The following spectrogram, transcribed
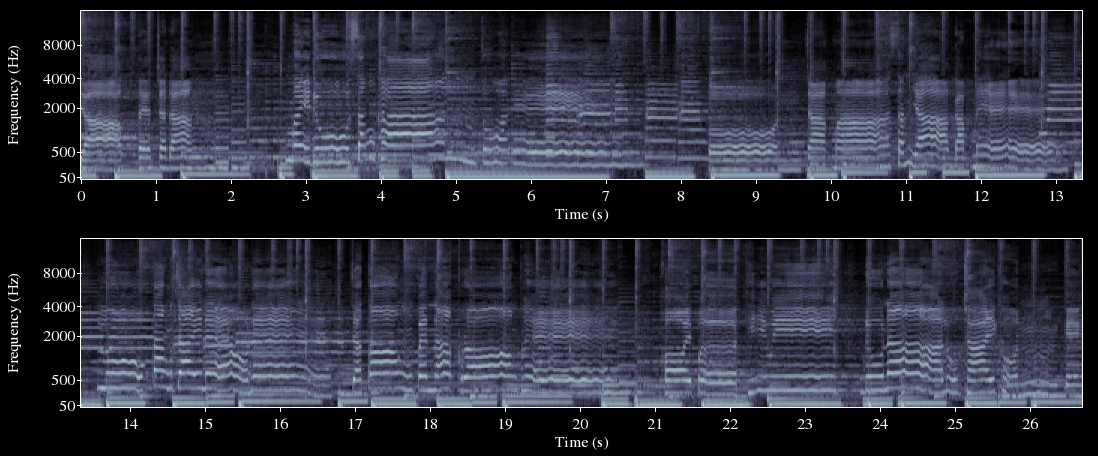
อยากแต่จะดัง ไม่ดูสัง สัญญากับแม่ ลูกตั้งใจแน่วแน่ จะต้องเป็นนักร้องเพลง คอยเปิดทีวี ดูหน้าลูกชายคนเก่ง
